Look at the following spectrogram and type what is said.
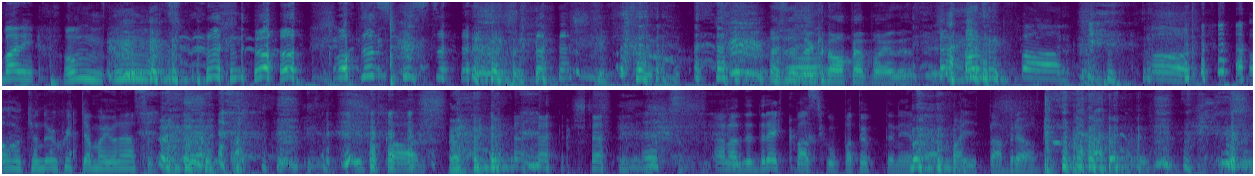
bara in, mm, mm. Fått en syster! Jag sitter och knaprar på henne. Fy fan! Åh, Åh, kan du skicka majonnäsen? Han hade direkt bara skopat upp den i ett fajita-bröd. Fy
